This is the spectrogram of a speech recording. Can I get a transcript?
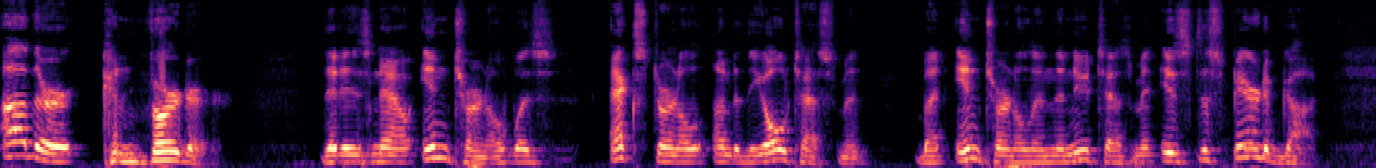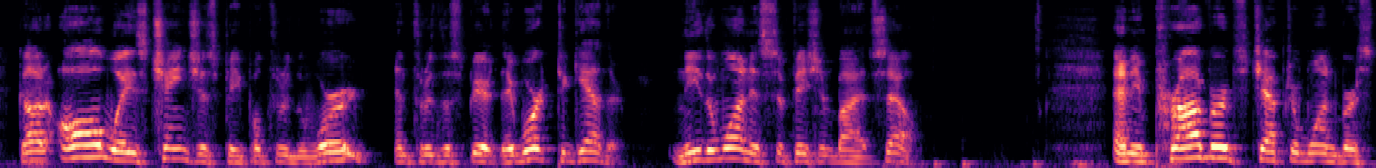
other converter that is now internal was external under the Old Testament, but internal in the New Testament, is the Spirit of God. God always changes people through the Word and through the Spirit. They work together. Neither one is sufficient by itself. And in Proverbs chapter 1, verse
